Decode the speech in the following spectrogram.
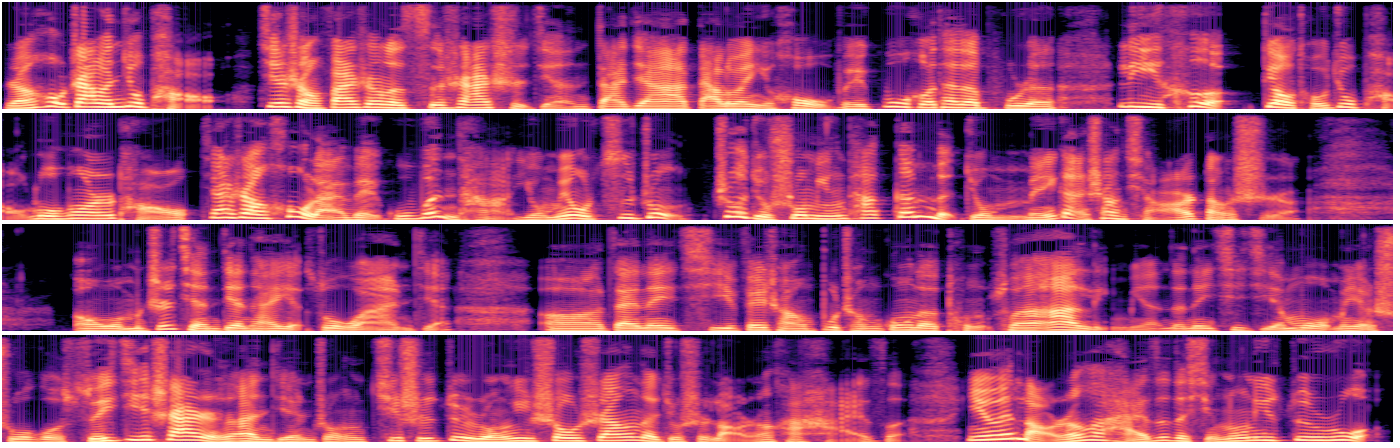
然后扎完就跑。街上发生了刺杀事件，大家大乱以后，韦固和他的仆人立刻掉头就跑，落荒而逃。加上后来韦固问他有没有自重，这就说明他根本就没敢上前儿。当时，嗯，我们之前电台也做过案件，呃，在那期非常不成功的统川案里面的那期节目，我们也说过，随机杀人案件中，其实最容易受伤的就是老人和孩子，因为老人和孩子的行动力最弱。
